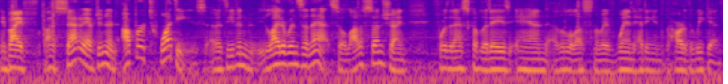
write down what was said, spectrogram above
and by uh, Saturday afternoon, upper 20s, with even lighter winds than that. So a lot of sunshine for the next couple of days and a little less in the way of wind heading into the heart of the weekend.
